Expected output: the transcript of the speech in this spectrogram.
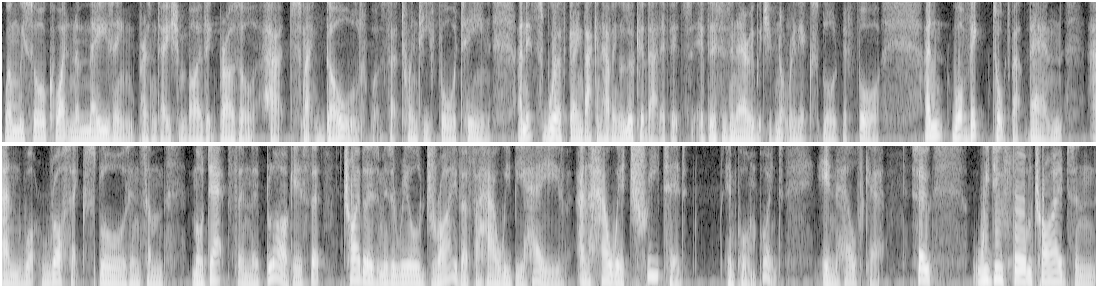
when we saw quite an amazing presentation by Vic Brazil at SMACC Gold. What's that? 2014, and it's worth going back and having a look at that if it's if this is an area which you've not really explored before. And what Vic talked about then and what Ross explores in some more depth in the blog is that tribalism is a real driver for how we behave and how we're treated, important point, in healthcare. So we do form tribes, and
